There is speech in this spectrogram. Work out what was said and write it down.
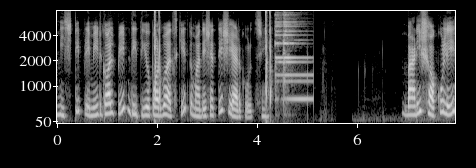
মিষ্টি প্রেমের গল্পের দ্বিতীয় পর্ব আজকে তোমাদের সাথে শেয়ার করছি। বাড়ির সকলে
